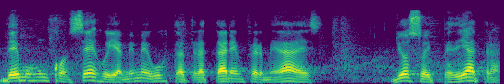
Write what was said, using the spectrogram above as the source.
demos un consejo y a mí me gusta tratar enfermedades. Yo soy pediatra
